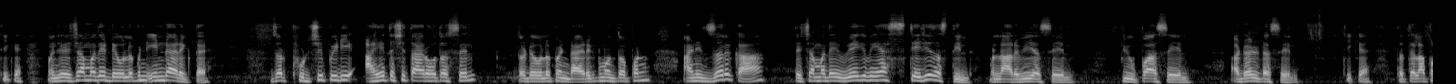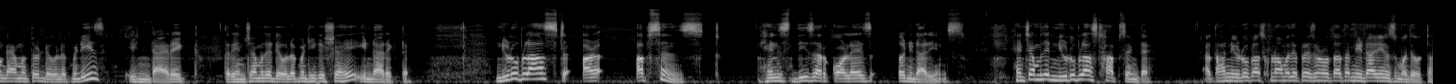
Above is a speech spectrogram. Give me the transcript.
ठीक आहे? म्हणजे ह्याच्यामध्ये डेव्हलपमेंट इनडायरेक्ट आहे. जर पुढची पिढी आहे तशी तयार होत असेल तर डेव्हलपमेंट डायरेक्ट म्हणतो आपण. आणि जर का त्याच्यामध्ये वेगवेगळ्या स्टेजेस असतील मग लार्वी असेल प्युपा असेल अडल्ट असेल ठीक आहे? तर त्याला आपण काय म्हणतो? डेव्हलपमेंट इज इनडायरेक्ट तर यांच्यामध्ये डेव्हलपमेंट ही कशी आहे? इनडायरेक्ट आहे. Cnidoblast are absent hence these are called as acnidarians ह्यांच्यामध्ये न्यूरोब्लास्ट हा अब्सेंट आहे. आता हा न्यूरोब्लास्ट कुणामध्ये प्रेझेंट होता? तर निडारियन्समध्ये होता.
